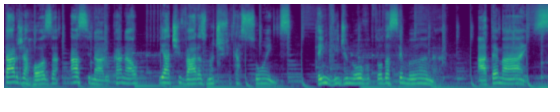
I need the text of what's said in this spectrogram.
Tarja Rosa, assinar o canal e ativar as notificações. Tem vídeo novo toda semana. Até mais!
